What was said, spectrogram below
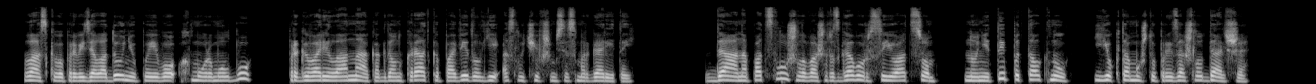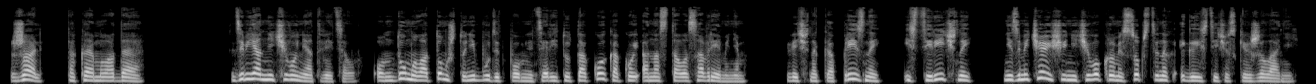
— ласково проведя ладонью по его хмурому лбу, проговорила она, когда он кратко поведал ей о случившемся с Маргаритой. «Да, она подслушала ваш разговор с ее отцом, но не ты подтолкнул ее к тому, что произошло дальше. Жаль, такая молодая». Демьян ничего не ответил. Он думал о том, что не будет помнить Риту такой, какой она стала со временем. Вечно капризной, истеричной не замечающий ничего, кроме собственных эгоистических желаний.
